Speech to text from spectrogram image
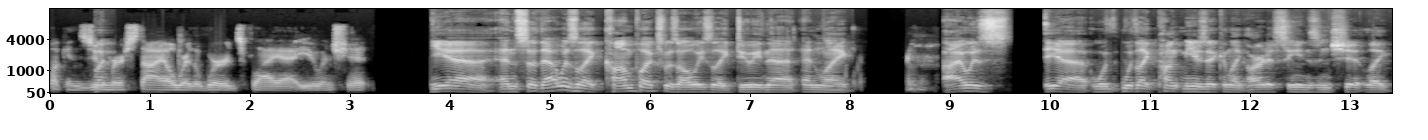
fucking zoomer style where the words fly at you and shit Yeah, and so that was like Complex was always like doing that, and like I was yeah with with like punk music and like artist scenes and shit. Like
